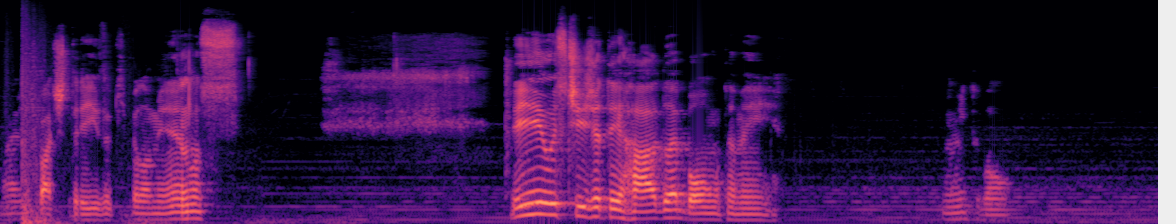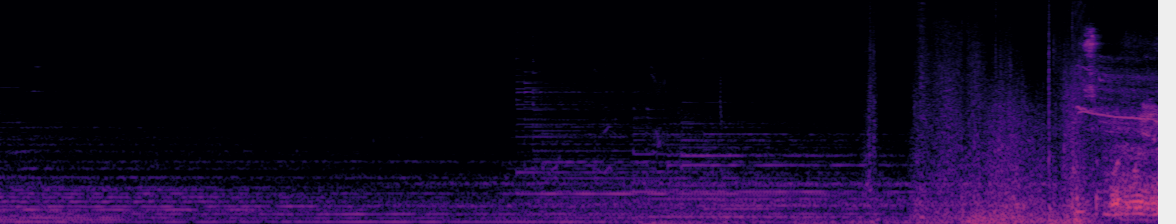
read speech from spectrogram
Mas a gente bate três aqui pelo menos. E o Stygia Aterrado é bom também. Muito bom. Isso, coruja.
